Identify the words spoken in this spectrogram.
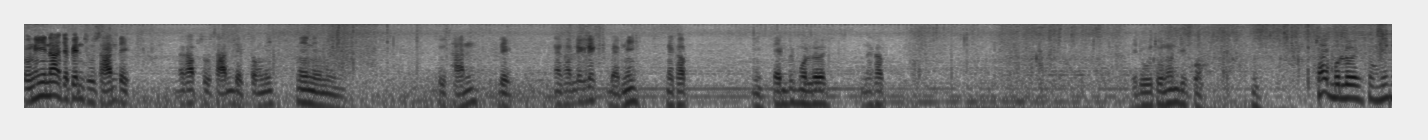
ตรงนี้น่าจะเป็นสุสานเด็ก นะครับสุสานเด็กตรงนี้นี่นี่นี่สุสานเด็กนะครับ เล็ก ๆ แบบนี้นะครับนี่เต็มไปหมดเลยนะครับ ไปดูตรงนั้นดีกว่าใช่หมดเลยตรงนี้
